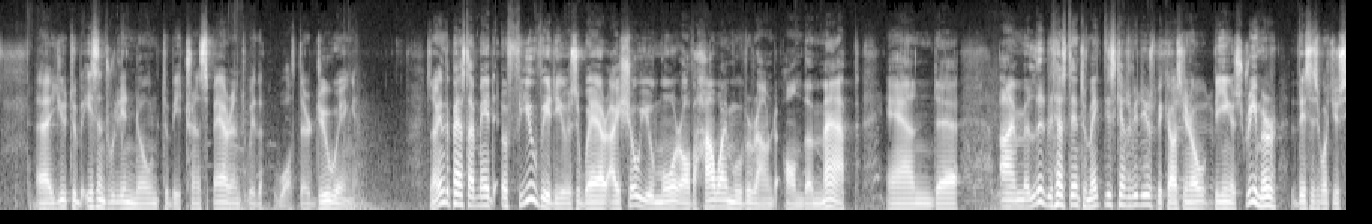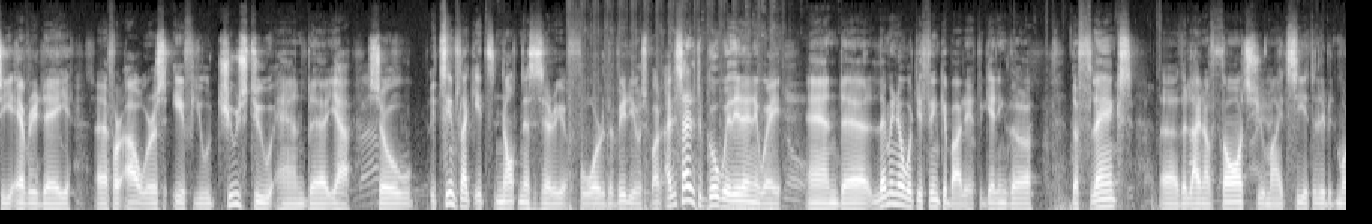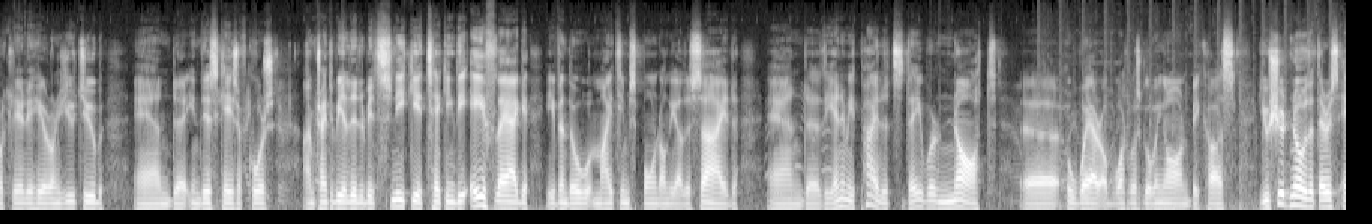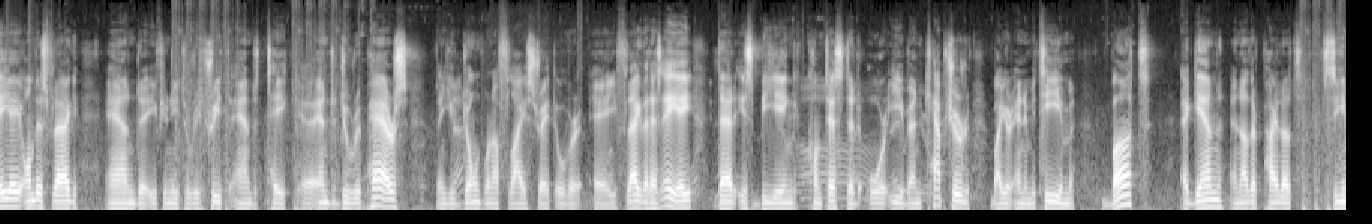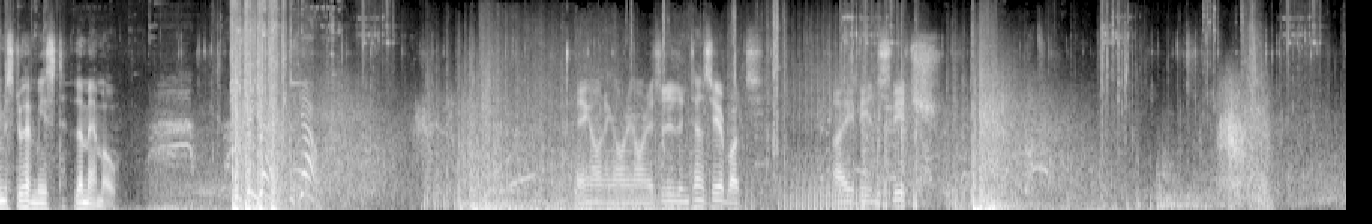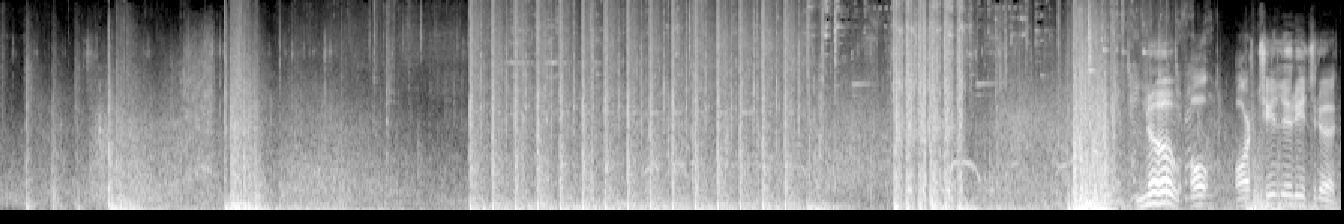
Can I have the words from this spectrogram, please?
Uh, YouTube isn't really known to be transparent with what they're doing. So in the past I've made a few videos where I show you more of how I move around on the map and uh, I'm a little bit hesitant to make these kinds of videos because you know being a streamer this is what you see every day uh, for hours if you choose to and uh, yeah so it seems like it's not necessary for the videos, but I decided to go with it anyway. And uh, let me know what you think about it. Getting the the flanks, uh, the line of thoughts. You might see it a little bit more clearly here on YouTube. And uh, in this case, of course, I'm trying to be a little bit sneaky, taking the A flag, even though my team spawned on the other side. And uh, the enemy pilots, they were not uh, aware of what was going on because you should know that there is AA on this flag and uh, if you need to retreat and take uh, and do repairs then you don't want to fly straight over a flag that has AA that is being contested or even captured by your enemy team but again another pilot seems to have missed the memo hang on hang on hang on it's a little intense here but I will switch. No! Oh, artillery truck.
